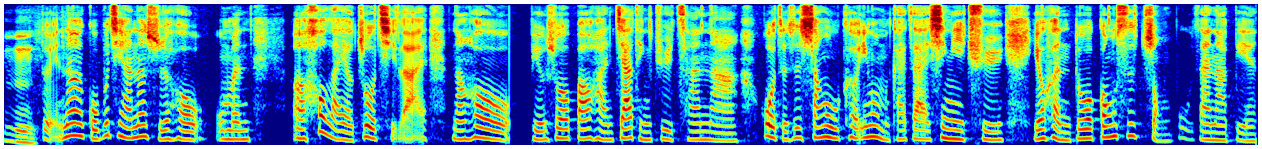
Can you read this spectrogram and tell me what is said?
嗯，对，那果不其然，那时候我们呃后来有做起来，然后比如说包含家庭聚餐呐、或者是商务客，因为我们开在信义区，有很多公司总部在那边，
